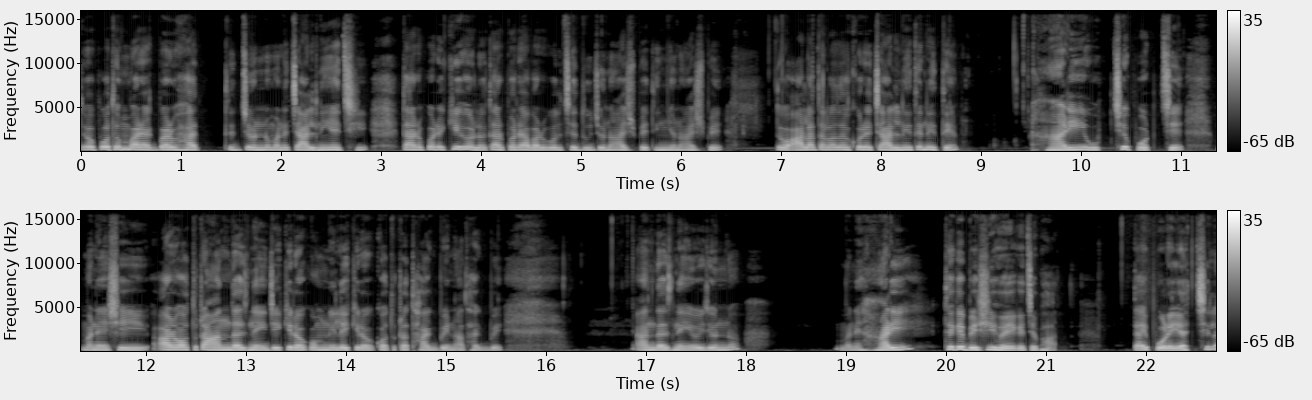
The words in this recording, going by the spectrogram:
তো প্রথমবার একবার ভাতের জন্য মানে চাল নিয়েছি। তারপরে কি হলো? তারপরে আবার বলছে দুজন আসবে, তিনজন আসবে। তো আলাদা আলাদা করে চাল নিতে নিতে হাঁড়ি উপচে পড়ছে। মানে সেই আর অতটা আন্দাজ নেই যে কীরকম নিলে কীরকম কতটা থাকবে, না থাকবে। আন্দাজ নেই ওই জন্য মানে হাঁড়ি থেকে বেশি হয়ে গেছে ভাত। তাই পড়ে যাচ্ছিল।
